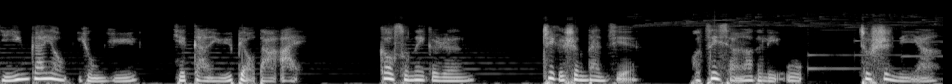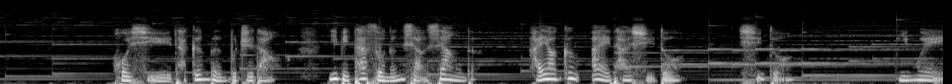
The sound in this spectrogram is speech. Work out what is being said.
你应该要勇于也敢于表达爱，告诉那个人，这个圣诞节。我最想要的礼物，就是你呀。或许他根本不知道，你比他所能想象的，还要更爱他许多许多。因为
